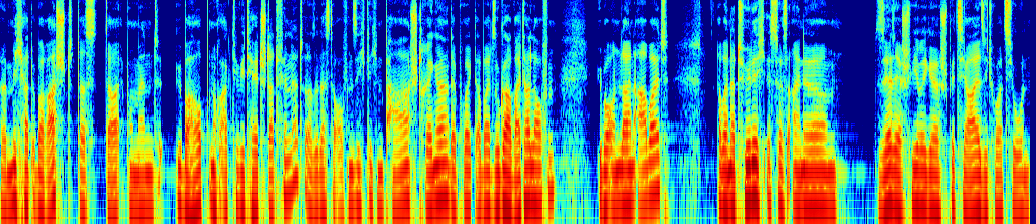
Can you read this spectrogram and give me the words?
Äh, mich hat überrascht, dass da im Moment überhaupt noch Aktivität stattfindet. Also dass da offensichtlich ein paar Stränge der Projektarbeit sogar weiterlaufen über Online-Arbeit. Aber natürlich ist das eine sehr, sehr schwierige Spezialsituation.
